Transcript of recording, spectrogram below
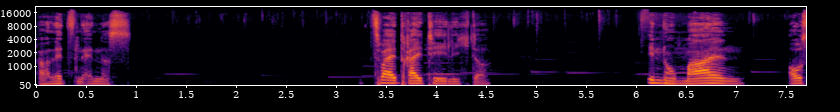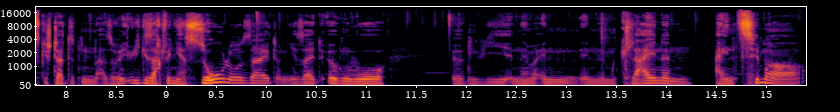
Aber letzten Endes zwei, drei Teelichter in normalen, ausgestatteten, also wie gesagt, wenn ihr solo seid und ihr seid irgendwo irgendwie in einem, in, in einem kleinen Einzimmer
